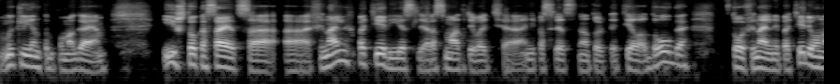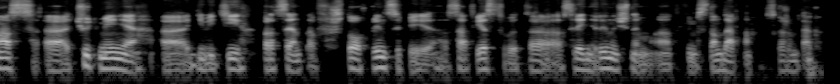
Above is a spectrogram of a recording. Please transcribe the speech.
мы клиентам помогаем. И что касается финальных потерь, если рассматривать непосредственно только тело долга, то финальные потери у нас чуть менее 9%, что, в принципе, соответствует среднерыночным таким стандартам, скажем так.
